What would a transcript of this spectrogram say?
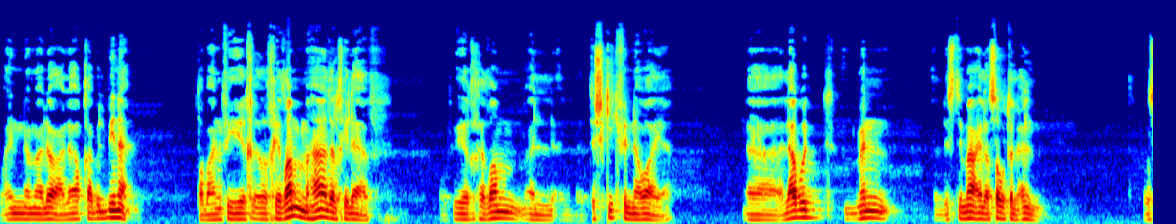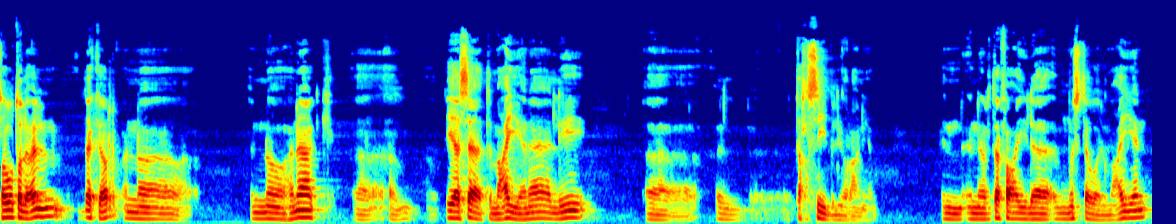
وإنما له علاقة بالبناء. طبعا في خضم هذا الخلاف وفي خضم التشكيك في النوايا آه لابد من الاستماع إلى صوت العلم. وصوت العلم ذكر أن أنه هناك قياسات معينة لتخصيب اليورانيوم. إن إن ارتفع إلى مستوى معين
